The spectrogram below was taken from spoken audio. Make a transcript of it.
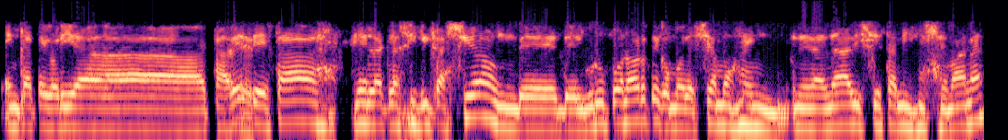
en categoría cadete. Está en la clasificación del Grupo Norte, como decíamos en, el análisis esta misma semana.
